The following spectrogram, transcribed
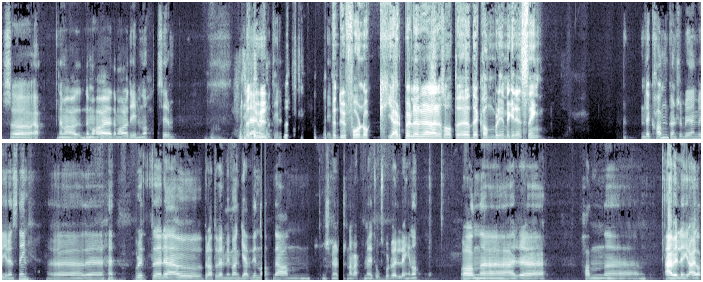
så ja. De har, de, har, de har å drive med nå, sier de. Men du, men du får nok hjelp, eller er det sånn at det, kan bli en begrensning? Det kan kanskje bli en begrensning. Eh, Det har blitt, eller jeg har jo pratet veldig mye med han Gavin. da. Det er han ingeniøren som har vært med i Toksport veldig lenge nå. Og han eh, er Han er veldig grei, da.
